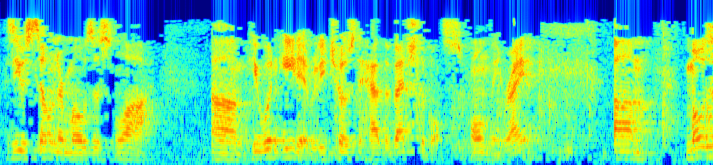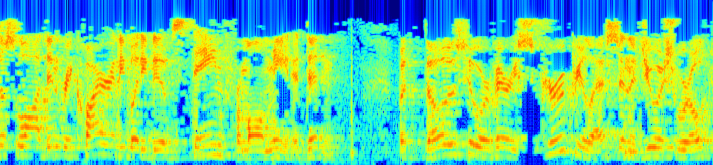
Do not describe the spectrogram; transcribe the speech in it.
Because he was still under Moses' law. Um, he wouldn't eat it, but he chose to have the vegetables only, right? Um, Moses' law didn't require anybody to abstain from all meat. It didn't. But those who were very scrupulous in the Jewish world,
